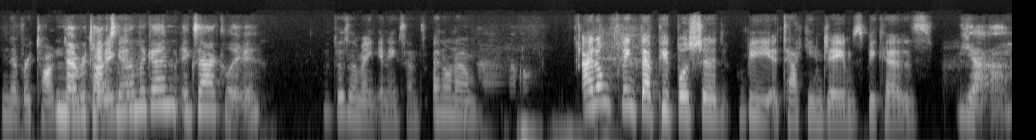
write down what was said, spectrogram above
never talk to Never talk to again? them again. Exactly. It doesn't make any sense. I don't know. I don't think that people should be attacking James because Yeah.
